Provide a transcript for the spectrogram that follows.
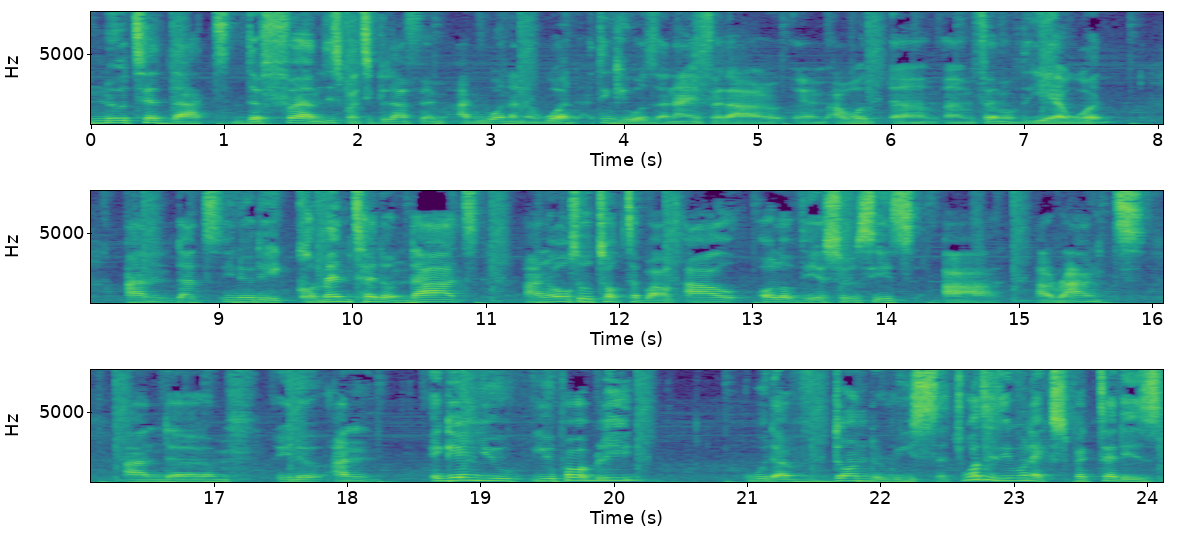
noted that the firm, this particular firm, had won an award. I think it was an IFLR um, award, um, um, Firm of the Year award and that you know they commented on that and also talked about how all of the associates are, are ranked and um, you know and again you you probably would have done the research. What is even expected is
